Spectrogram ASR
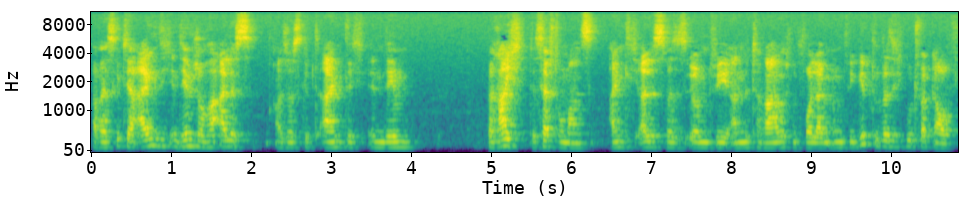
aber es gibt ja eigentlich in dem Genre alles. Also es gibt eigentlich in dem Bereich des Heftromans eigentlich alles, was es irgendwie an literarischen Vorlagen irgendwie gibt und was sich gut verkauft.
